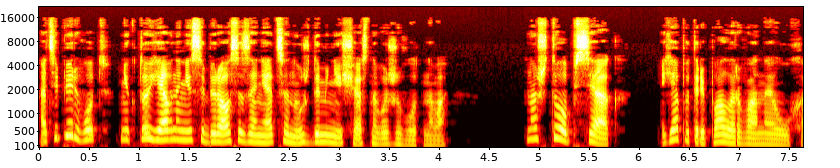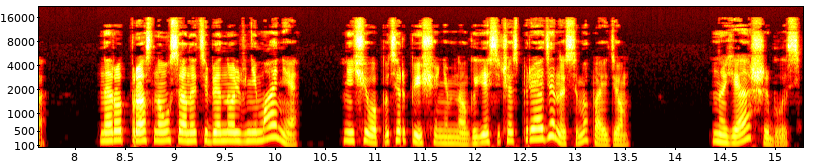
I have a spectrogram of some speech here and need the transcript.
а теперь вот никто явно не собирался заняться нуждами несчастного животного. «Ну что, псяк?» Я потрепала рваное ухо. «Народ проснулся, а на тебя ноль внимания? Ничего, потерпи еще немного, я сейчас переоденусь, и мы пойдем». Но я ошиблась.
